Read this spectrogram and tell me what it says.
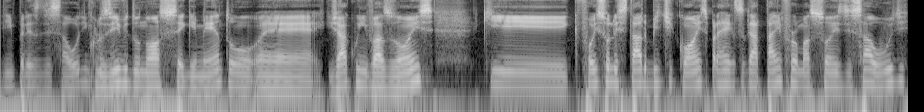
de empresas de saúde, inclusive do nosso segmento, é, já com invasões, que foi solicitado bitcoins para resgatar informações de saúde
